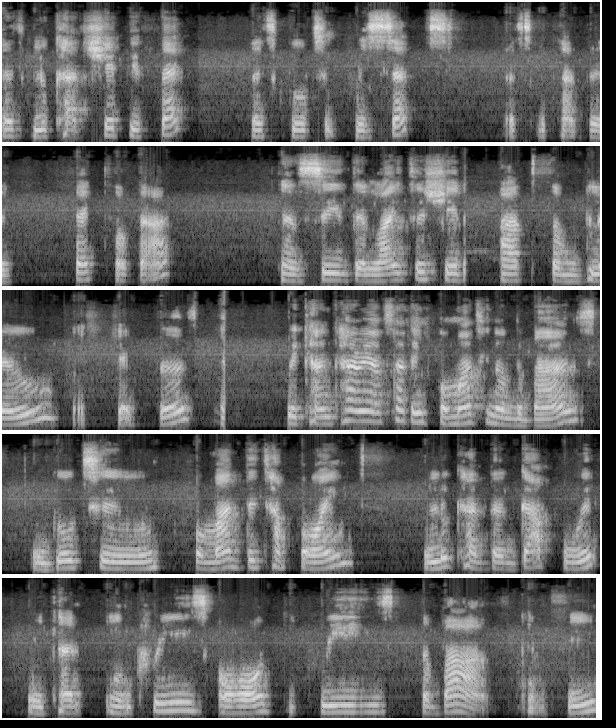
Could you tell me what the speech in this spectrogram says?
let's look at shape effect. Let's go to presets. Let's look at the effect of that You can see the lighter shade adds some glow. Let's check this. We can carry out certain formatting on the bars. We go to format data points. Look at the gap width. We can increase or decrease the bars. You can see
